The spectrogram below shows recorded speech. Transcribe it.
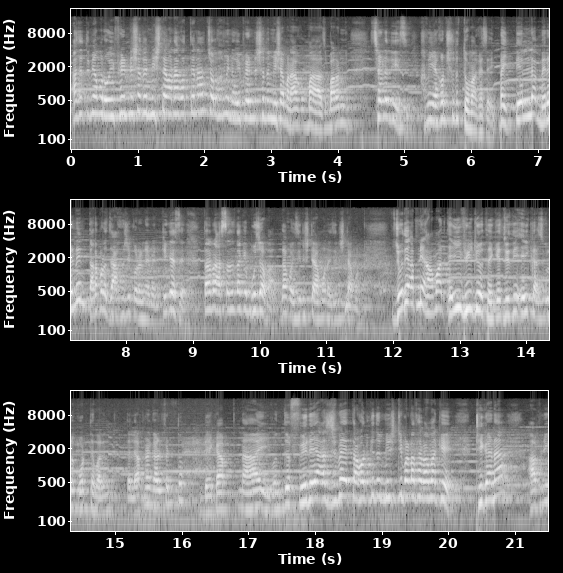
আচ্ছা তুমি আমার ওই ফ্রেন্ডের সাথে মিশতে মানা করতে না? চলো, আমি ওই ফ্রেন্ডের সাথে মিশা মানা মা- বারণ ছেড়ে দিয়েছি। আমি এখন শুধু তোমাকে চাই। ভাই, তেলটা মেরে নিন, তারপরে যা খুশি করে নেবেন, ঠিক আছে? তারপর আস্তে আস্তে তাকে বুঝাবা। দেখো, এই জিনিসটা এমন, এই জিনিসটা এমন। যদি আপনি আমার এই ভিডিও থেকে যদি এই কাজগুলো করতে পারেন, তাহলে আপনার গার্লফ্রেন্ড তো ব্রেকআপ নাই। বন্ধু, ফিরে আসবে তখন কিন্তু মিষ্টি পাঠাতে হবে আমাকে। ঠিকানা? আপনি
